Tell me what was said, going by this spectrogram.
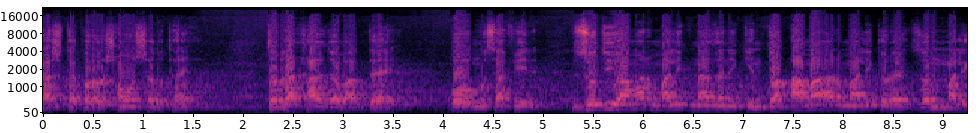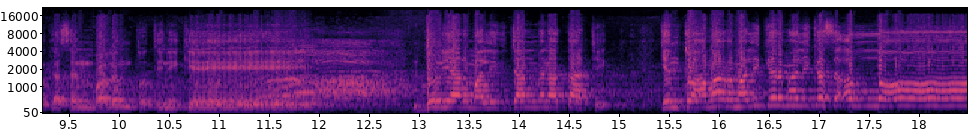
কাজটা করো, সমস্যা কোথায়? তো রাখাল জবাব দেয়, ও মুসাফির, যদিও আমার মালিক না জানে, কিন্তু আমার মালিকের একজন মালিক আছেন, বলেন তো তিনি কে? দুনিয়ার মালিক জানবে না তা ঠিক, কিন্তু আমার মালিকের মালিক আছে আল্লাহ।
